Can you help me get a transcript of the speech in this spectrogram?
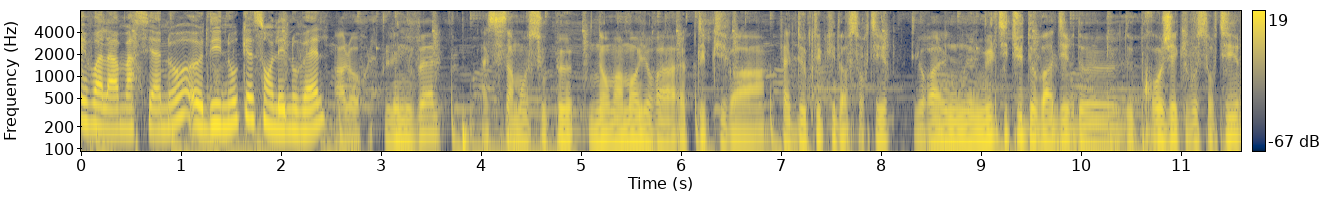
Et voilà Marciano, euh, dis-nous quelles sont les nouvelles? Alors, les nouvelles, incessamment sous peu, normalement il y aura un clip qui va, enfin deux clips qui doivent sortir. Il y aura une multitude, on va dire, de, de projets qui vont sortir,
